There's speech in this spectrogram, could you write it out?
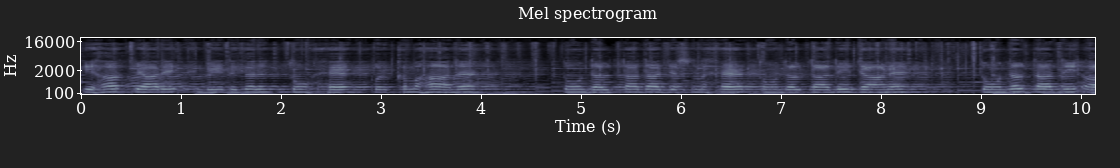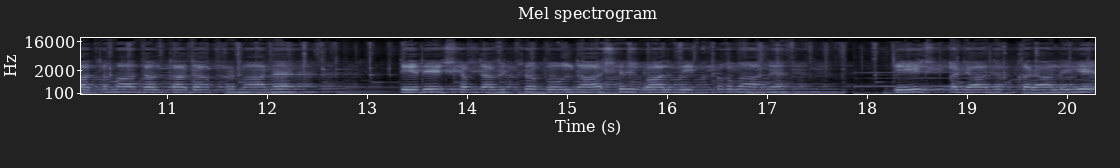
ਕਿਹਾ, ਪਿਆਰੇ ਬੇਦਗਰ ਤੂੰ ਹੈ ਪੁਰਖ ਮਹਾਨ, ਤੂੰ ਦਲਤਾ ਦਾ ਜਿਸਮ ਹੈ, ਤੂੰ ਦਲਤਾ ਦੀ ਜਾਨ, ਤੂੰ ਦਲਤਾ ਦੀ ਆਤਮਾ, ਦਲਤਾ ਦਾ ਫਰਮਾਨ ਤੇਰੇ ਸ਼ਬਦਾਂ ਵਿੱਚੋਂ ਬੋਲਦਾ ਸ਼੍ਰੀ ਵਾਲਮੀਕ ਭਗਵਾਨ। ਦੇਸ਼ ਆਜ਼ਾਦ ਕਰਾ ਲਈਏ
